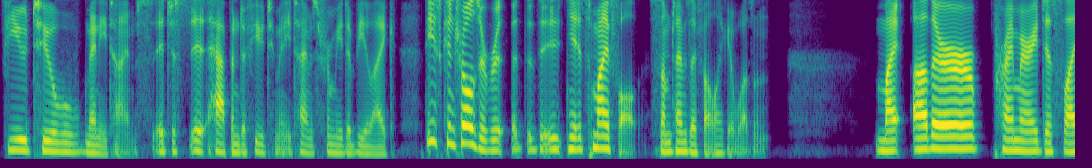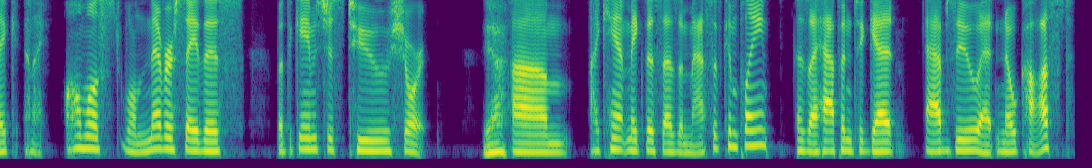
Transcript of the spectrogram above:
few too many times. It just it happened a few too many times for me to be like, these controls are re- uh, it's my fault. Sometimes I felt like it wasn't. My other primary dislike, and I almost will never say this, but the game's just too short. Yeah. Um, I can't make this as a massive complaint, as I happen to get Abzu at no cost,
